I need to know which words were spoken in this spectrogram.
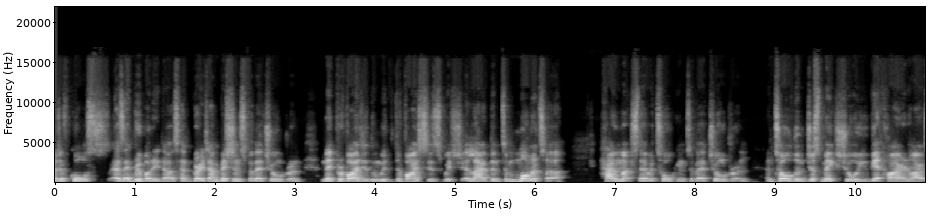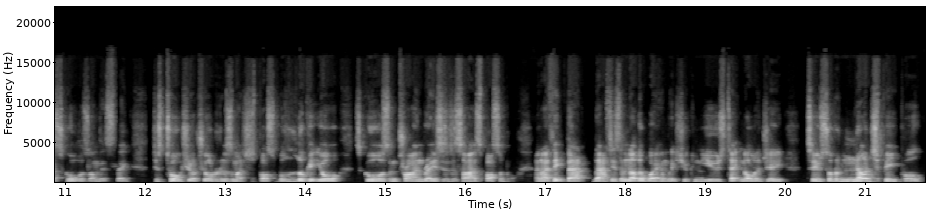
but of course, as everybody does, had great ambitions for their children, and they provided them with devices which allowed them to monitor how much they were talking to their children and told them just make sure you get higher and higher scores on this thing. Just talk to your children as much as possible. Look at your scores and try and raise it as high as possible. And I think that that is another way in which you can use technology to sort of nudge people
